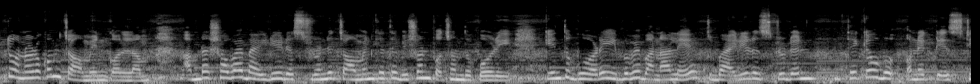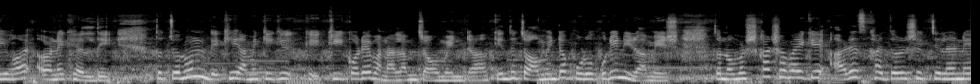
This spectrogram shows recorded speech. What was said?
একটু অন্যরকম চাউমিন করলাম। আমরা সবাই বাইরের রেস্টুরেন্টে চাউমিন খেতে ভীষণ পছন্দ করি। কিন্তু ঘরে এইভাবে বানালে বাইরের রেস্টুরেন্ট থেকেও অনেক টেস্টি হয়, অনেক হেলদি তো চলুন দেখি আমি কী কী করে বানালাম চাউমিনটা। কিন্তু চাউমিনটা পুরোপুরি নিরামিষ। তো নমস্কার সবাইকে আর এস খাদ্যরসিক চ্যানেলে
